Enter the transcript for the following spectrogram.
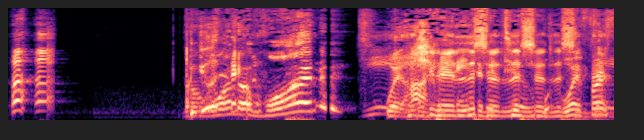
bro. The one of one? Yeah, Wait, you huh? Okay, painted listen, listen, listen. Wait, first,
